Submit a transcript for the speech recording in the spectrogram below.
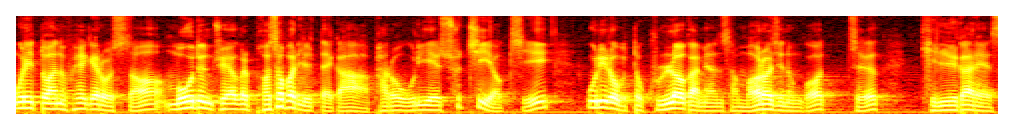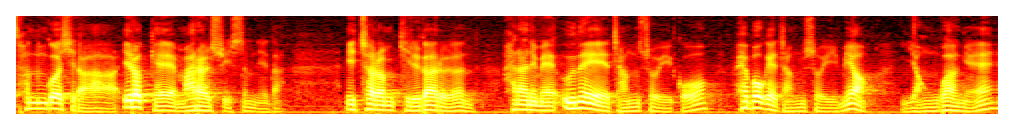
우리 또한 회개로서 모든 죄악을 벗어버릴 때가 바로 우리의 수치 역시 우리로부터 굴러가면서 멀어지는 곳, 즉 길갈에 선 것이라 이렇게 말할 수 있습니다. 이처럼 길갈은 하나님의 은혜의 장소이고 회복의 장소이며 영광의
